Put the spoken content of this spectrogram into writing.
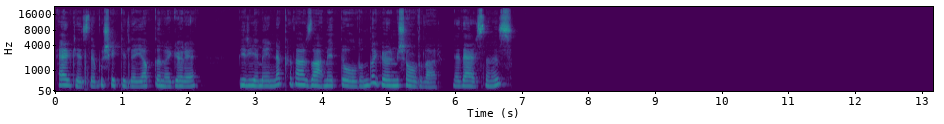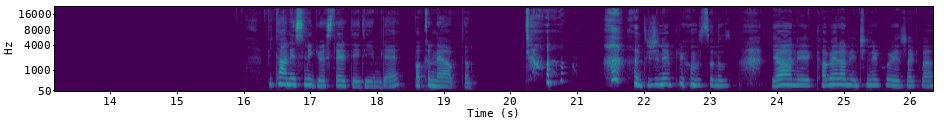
Herkes de bu şekilde yaptığına göre bir yemeğin ne kadar zahmetli olduğunu da görmüş oldular. Ne dersiniz? Bir tanesini göster dediğimde bakın ne yaptım. Düşünebiliyor musunuz? Yani kameranın içine koyacaklar.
